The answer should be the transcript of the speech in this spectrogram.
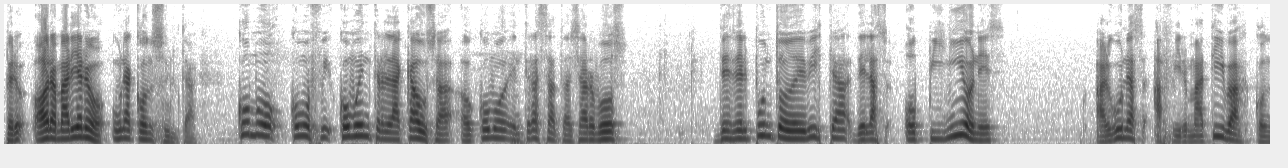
Pero ahora, Mariano, una consulta. ¿Cómo, cómo, ¿Cómo entra la causa o cómo entras a tallar vos desde el punto de vista de las opiniones, algunas afirmativas con,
